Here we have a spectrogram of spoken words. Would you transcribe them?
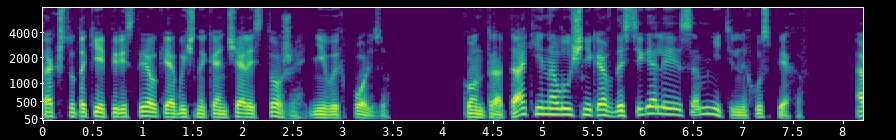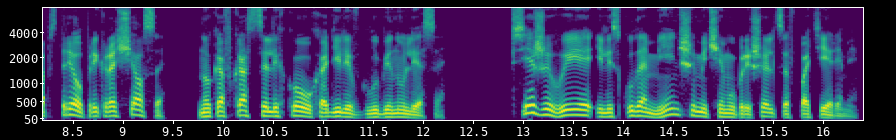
так что такие перестрелки обычно кончались тоже не в их пользу. Контратаки на лучников достигали сомнительных успехов. Обстрел прекращался, но кавказцы легко уходили в глубину леса. Все живые или с куда меньшими, чем у пришельцев, потерями.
